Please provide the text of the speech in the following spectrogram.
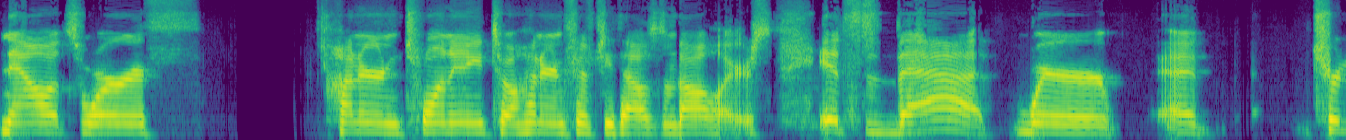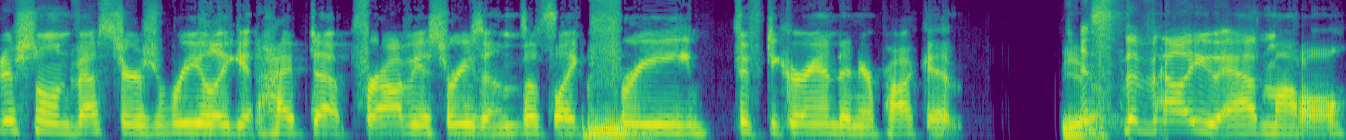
now it's worth 120 to 150 thousand dollars. It's that where uh, traditional investors really get hyped up for obvious reasons. It's like Mm. free 50 grand in your pocket. Yeah. It's the value add model.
